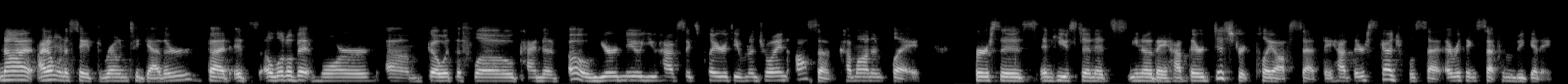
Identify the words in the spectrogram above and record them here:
not i don't want to say thrown together but it's a little bit more um, go with the flow kind of oh you're new you have six players you want to join? Awesome come on and play. Versus in houston it's you know they have their district playoff set they have their schedule set everything's set from the beginning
